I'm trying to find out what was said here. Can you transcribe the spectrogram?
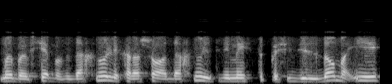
мы бы все бы вздохнули, хорошо отдохнули, три месяца посидели дома и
